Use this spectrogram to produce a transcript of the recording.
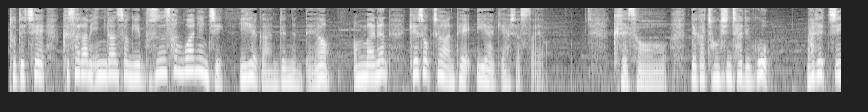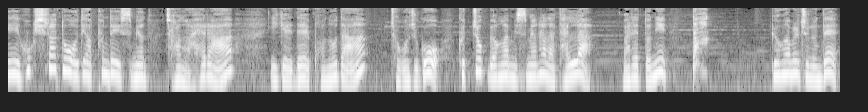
도대체 그 사람 인간성이 무슨 상관인지 이해가 안 됐는데요. 엄마는 계속 저한테 이야기하셨어요. 그래서 내가 정신 차리고 말했지 혹시라도 어디 아픈 데 있으면 전화해라. 이게 내 번호다. 적어주고 그쪽 명함 있으면 하나 달라. 말했더니 딱 명함을 주는데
